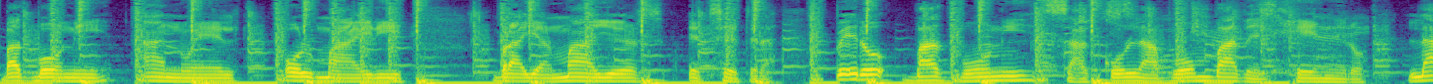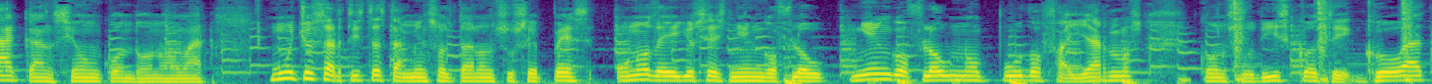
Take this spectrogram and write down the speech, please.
Bad Bunny, Anuel, Almighty, Brian Myers, etc. Pero Bad Bunny sacó la bomba del género, la canción con Don Omar. Muchos artistas también soltaron sus EPs, uno de ellos es Ñengo Flow. Ñengo Flow no pudo fallarnos con su disco de Goat,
